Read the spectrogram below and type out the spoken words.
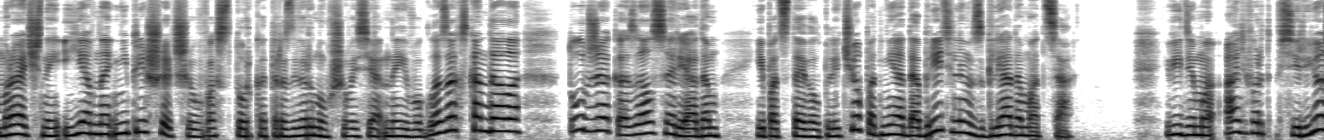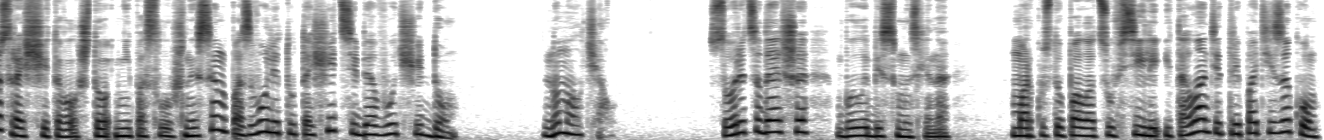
мрачный и явно не пришедший в восторг от развернувшегося на его глазах скандала, тут же оказался рядом и подставил плечо под неодобрительным взглядом отца. Видимо, Альфред всерьез рассчитывал, что непослушный сын позволит утащить себя в отчий дом. Но молчал. Ссориться дальше было бессмысленно. Марк уступал отцу в силе и таланте трепать языком,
